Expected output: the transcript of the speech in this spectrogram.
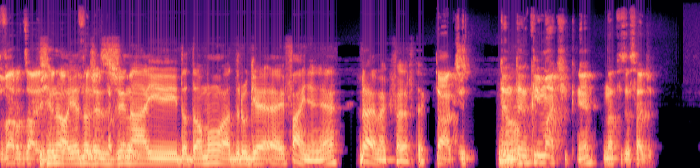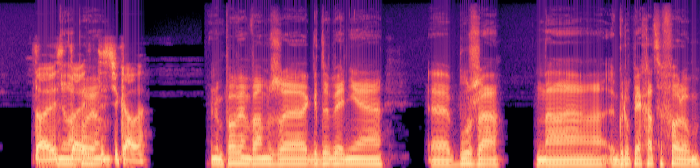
dwa rodzaje. Tego no, jedno, że jest żyna i do domu, a drugie, ej, fajnie, nie? Grają jak Felertek. Tak, ten, No. ten klimacik, nie? Na tej zasadzie. To jest, no, to, powiem- to jest ciekawe. Powiem wam, że gdyby nie e, burza na grupie HC Forum,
